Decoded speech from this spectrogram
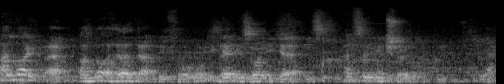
I like that. I've not heard that before. What you get is what you get. It's absolutely true. Yeah.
